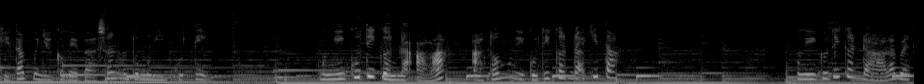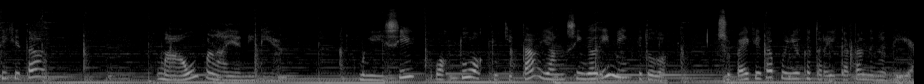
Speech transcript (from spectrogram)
kita punya kebebasan untuk mengikuti mengikuti kehendak Allah atau mengikuti kehendak kita. Mengikuti kehendak Allah berarti kita mau melayani dia. Mengisi waktu-waktu kita yang single ini gitu loh. Supaya kita punya keterikatan dengan dia.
